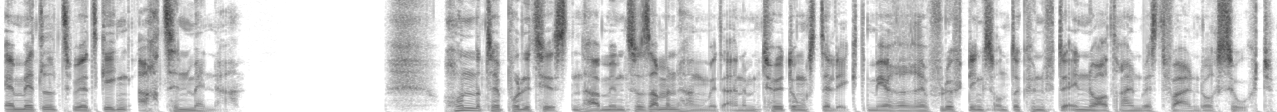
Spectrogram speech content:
Ermittelt wird gegen 18 Männer. Hunderte Polizisten haben im Zusammenhang mit einem Tötungsdelikt mehrere Flüchtlingsunterkünfte in Nordrhein-Westfalen durchsucht.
